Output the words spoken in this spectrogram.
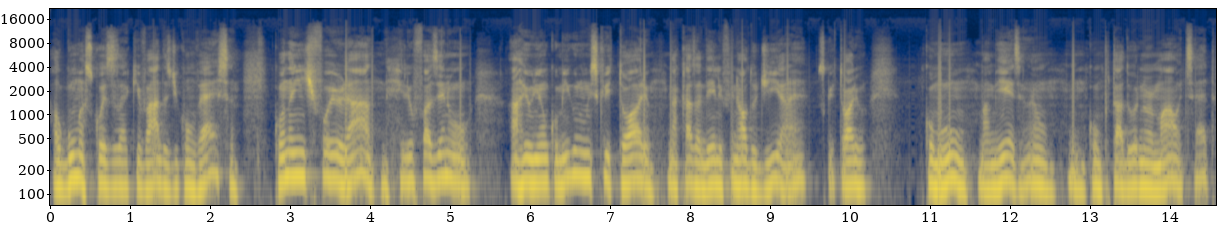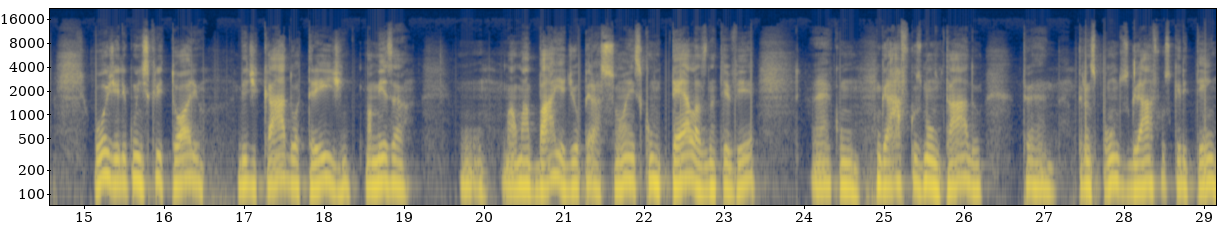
algumas coisas arquivadas de conversa. Quando a gente foi olhar, ele fazendo a reunião comigo num escritório, na casa dele, final do dia, né, escritório comum, uma mesa, né, um, um computador normal, etc. Hoje ele com um escritório dedicado a trading, uma mesa uma, uma baia de operações com telas na TV, né, com gráficos montados, tra transpondo os gráficos que ele tem,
